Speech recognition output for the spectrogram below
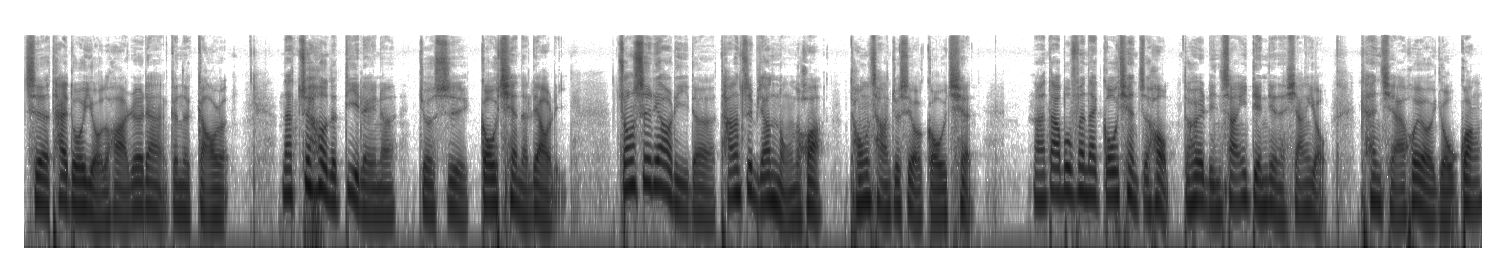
吃了太多油的话，热量也跟着高了。那最后的地雷呢，就是勾芡的料理。中式料理的汤汁比较浓的话，通常就是有勾芡。那大部分在勾芡之后，都会淋上一点点的香油，看起来会有油光，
